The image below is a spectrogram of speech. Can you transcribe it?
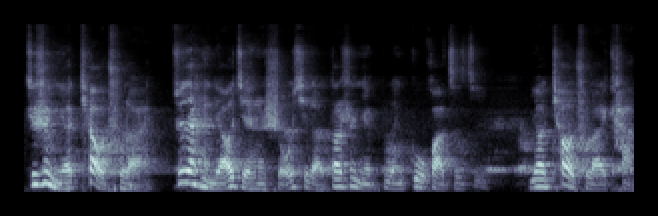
就是你要跳出来，虽然很了解、很熟悉了，但是你也不能固化自己，你要跳出来看。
